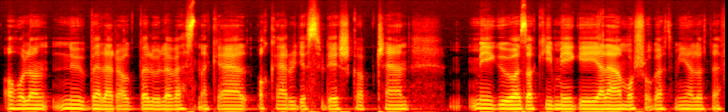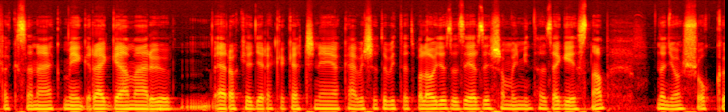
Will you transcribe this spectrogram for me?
ahol a nő belerak, belőle vesznek el, akár ugye szülés kapcsán, még ő az, aki még éjjel elmosogat, mielőtt lefekszenek, még reggel már ő elrakja a gyerekeket, csinálja a kávét, stb. Tehát valahogy az az érzésem, hogy mintha az egész nap nagyon sok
